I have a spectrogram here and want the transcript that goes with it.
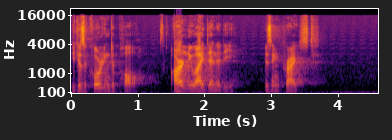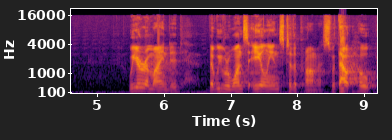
Because according to Paul, our new identity is in Christ we are reminded that we were once aliens to the promise, without hope,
